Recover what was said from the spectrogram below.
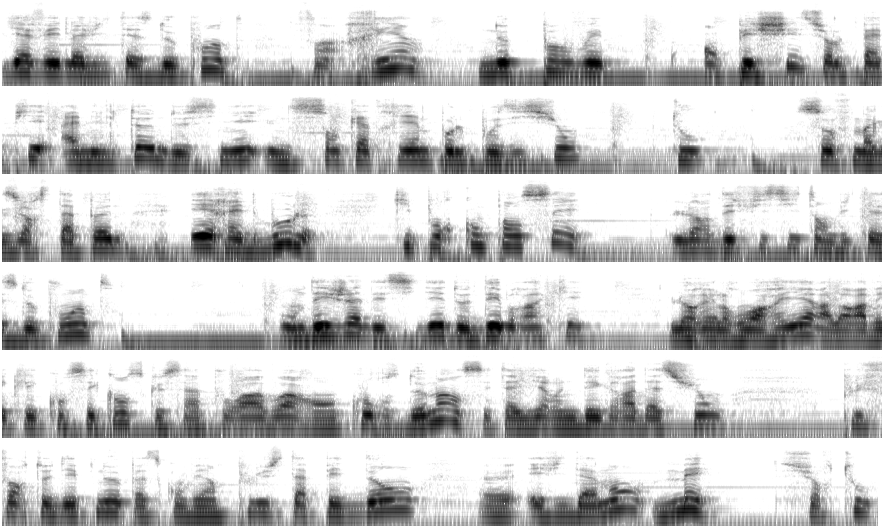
il y avait de la vitesse de pointe, enfin rien ne pouvait empêcher sur le papier Hamilton de signer une 104e pole position, tout sauf Max Verstappen et Red Bull, qui pour compenser leur déficit en vitesse de pointe, ont déjà décidé de débraquer leur aileron arrière, alors avec les conséquences que ça pourra avoir en course demain, c'est-à-dire une dégradation plus forte des pneus parce qu'on vient plus taper dedans, euh, évidemment, mais surtout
